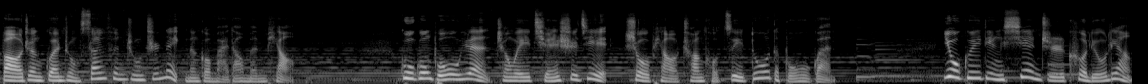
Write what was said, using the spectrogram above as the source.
保证观众三分钟之内能够买到门票。故宫博物院成为全世界售票窗口最多的博物馆，又规定限制客流量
